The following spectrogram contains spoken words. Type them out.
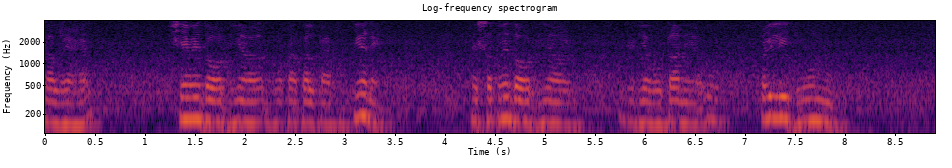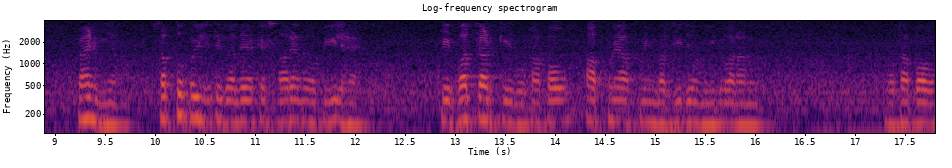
ਚੱਲ ਰਿਹਾ ਹੈ। ਛੇਵੇਂ ਦੌਰ ਦੀਆਂ ਵੋਟਾਂ ਕੱਲ ਪੈ ਚੁੱਕੀਆਂ ਨੇ ਤੇ ਸੱਤਵੇਂ ਦੌਰ ਦੀਆਂ ਜਿਹੜੀਆਂ ਵੋਟਾਂ ਨੇ ਉਹ ਪਹਿਲੀ ਜੂਨ ਨੂੰ ਪੈਣਗੀਆਂ। ਸਭ ਤੋਂ ਪਹਿਲੀ ਤੇ ਗੱਲ ਇਹ ਹੈ ਕਿ ਸਾਰਿਆਂ ਨੂੰ ਅਪੀਲ ਹੈ ਕਿ ਵੱਧ ਚੜ ਕੇ ਵੋਟਾਂ ਪਾਓ, ਆਪਣੇ ਆਪਣੀ ਮਰਜ਼ੀ ਦੇ ਉਮੀਦਵਾਰਾਂ ਨੂੰ ਵੋਟਾਂ ਪਾਓ।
